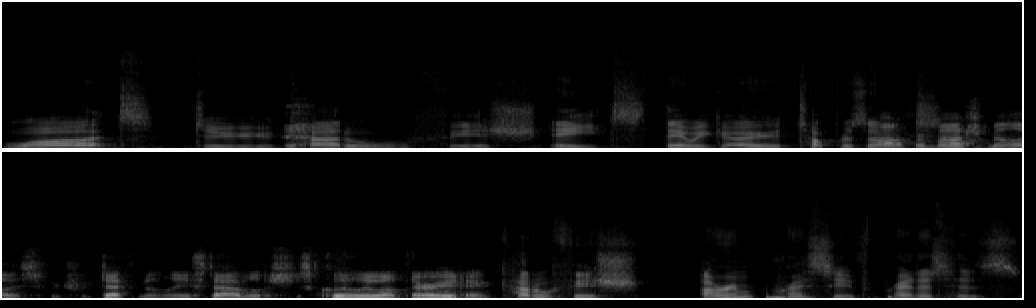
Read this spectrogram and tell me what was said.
What do cuttlefish eat? There we go. Top result. Apart from marshmallows, which we've definitely established is clearly what they're eating. Cuttlefish are impressive predators.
